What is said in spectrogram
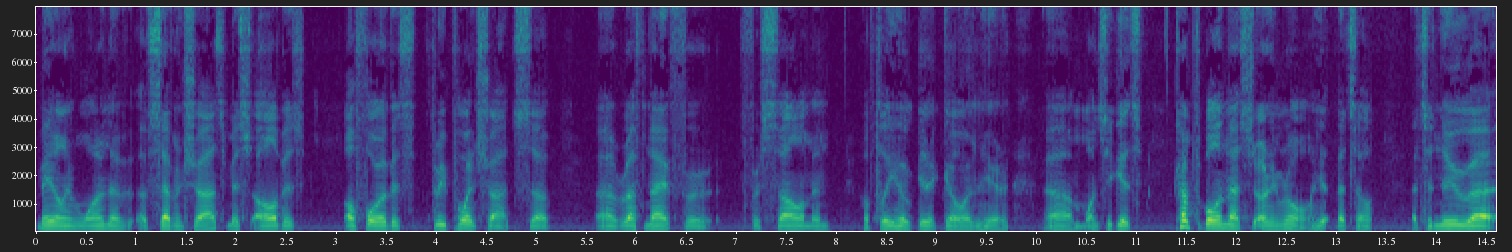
made only one of, of seven shots, missed all of his, all four of his three point shots. So, a rough night for, for Solomon. Hopefully, he'll get it going here um, once he gets comfortable in that starting role. That's a that's a new uh,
